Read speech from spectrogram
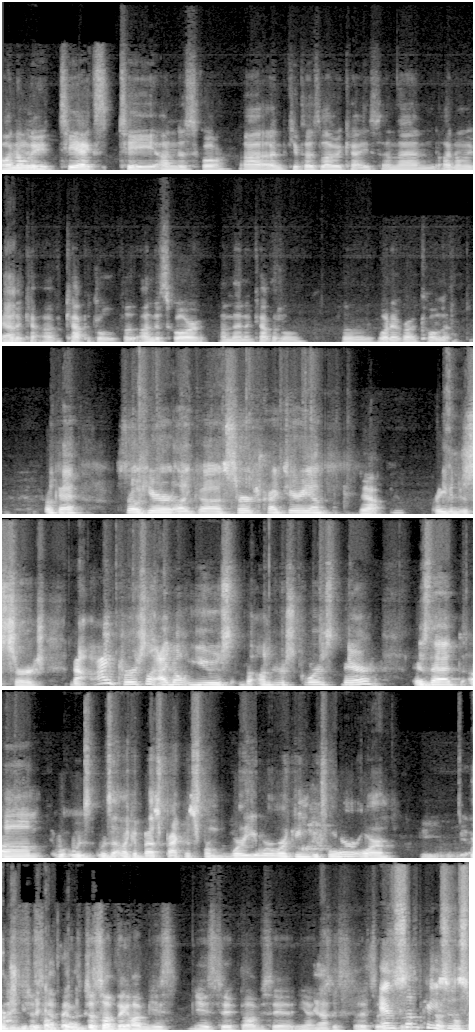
Well, normally txt underscore uh, and keep those lowercase, and then I normally yeah. put a, ca- a, capital for underscore and then a capital for whatever I call it. Okay, so here like uh, search criteria. Yeah. Or even just search. Now, I personally I don't use the underscores there is that um was was that like a best practice from where you were working before or Where did you just something, just something I'm used used to. Obviously, you know, Yeah. it's just, it's, in it's some cases,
